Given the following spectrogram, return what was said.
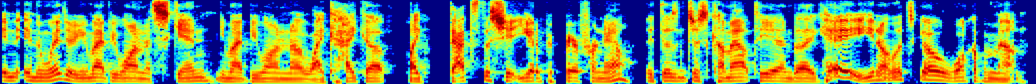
in in the winter you might be wanting to skin you might be wanting to like hike up like that's the shit you got to prepare for now it doesn't just come out to you and be like hey you know let's go walk up a mountain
